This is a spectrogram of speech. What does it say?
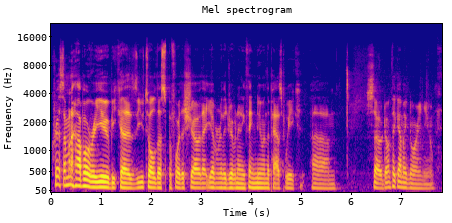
Chris, I'm going to hop over you because you told us before the show that you haven't really driven anything new in the past week. Um, so don't think I'm ignoring you.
